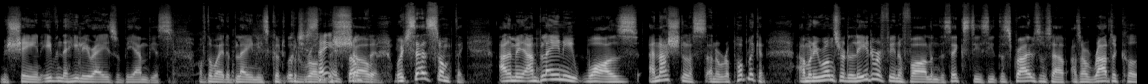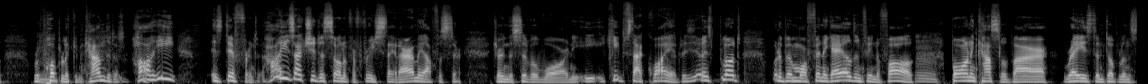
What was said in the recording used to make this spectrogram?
machine. Even the Healy Raes would be envious of the way the Blaneys could, could run the show, something. which says something. And I mean, and Blaney was a nationalist and a Republican. And when he runs for the leader of Fianna Fáil in the 60s, he describes himself as a radical Republican candidate. Haughey is different. Haughey's actually the son of a Free State Army officer during the Civil War, and he, he keeps that quiet. But you know, his blood would have been more Fine Gael than Fianna Fáil. Born in Castlebar, raised in Dublin's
